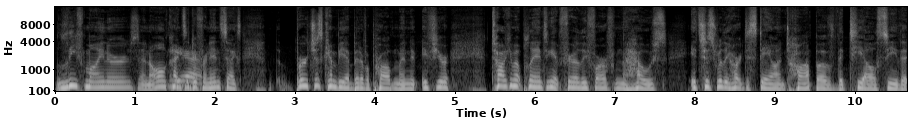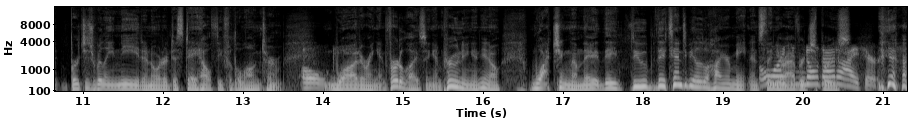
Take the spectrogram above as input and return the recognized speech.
leaf miners and all kinds of different insects, birches can be a bit of a problem. And if you're talking about planting it fairly far from the house, it's just really hard to stay on top of the TLC that birches really need in order to stay healthy for the long term. Oh, watering and fertilizing and pruning and you know watching them. They they do they tend to be a little higher maintenance than oh, your I average didn't know spruce. that either. Yeah,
